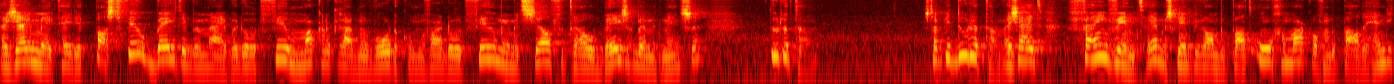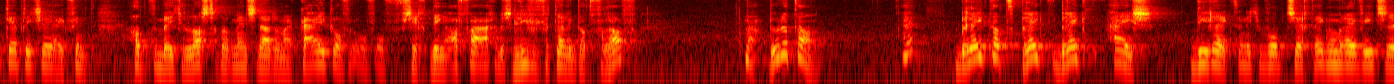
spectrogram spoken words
Als jij merkt, hey, dit past veel beter bij mij, waardoor ik veel makkelijker uit mijn woorden kom, of waardoor ik veel meer met zelfvertrouwen bezig ben met mensen, doe dat dan. Snap je? Doe dat dan. Als jij het fijn vindt, hè, misschien heb je wel een bepaald ongemak of een bepaalde handicap, dat je, ja, ik vind altijd een beetje lastig dat mensen daar dan naar kijken of, of, of zich dingen afvragen. Dus liever vertel ik dat vooraf. Nou, doe dat dan. Hè? Breek, dat, breek, breek het ijs direct. En dat je bijvoorbeeld zegt, ik noem maar even iets, uh,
